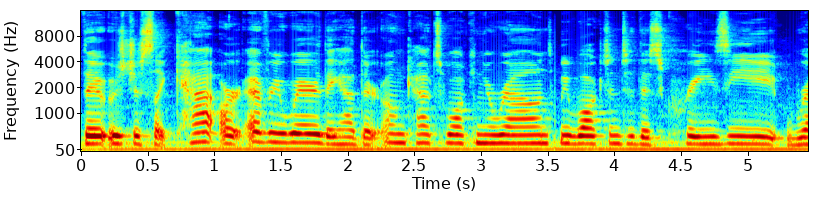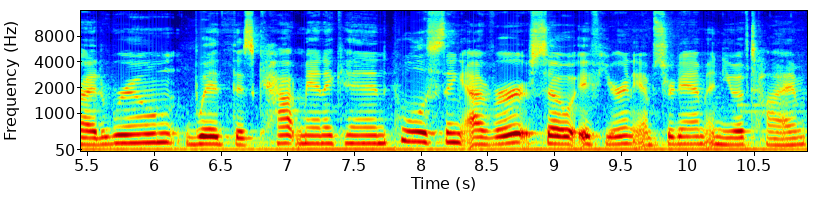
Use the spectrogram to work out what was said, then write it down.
It was just like cat art everywhere. They had their own cats walking around. We walked into this crazy red room with this cat mannequin. Coolest thing ever. So if you're in Amsterdam and you have time,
